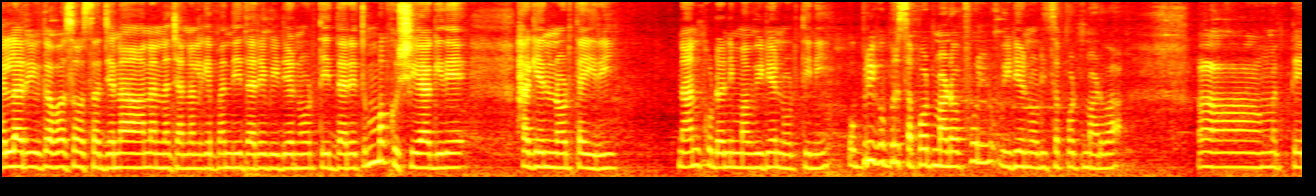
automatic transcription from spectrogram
ಎಲ್ಲರೂ ಈಗ ಹೊಸ ಹೊಸ ಜನ ನನ್ನ ಚಾನಲ್ಗೆ ಬಂದಿದ್ದಾರೆ ವಿಡಿಯೋ ನೋಡ್ತಿದ್ದಾರೆ. ತುಂಬ ಖುಷಿಯಾಗಿದೆ. ಹಾಗೆ ನೋಡ್ತಾ ಇರಿ. ನಾನು ಕೂಡ ನಿಮ್ಮ ವಿಡಿಯೋ ನೋಡ್ತೀನಿ. ಒಬ್ರಿಗೊಬ್ರು ಸಪೋರ್ಟ್ ಮಾಡುವ ಫುಲ್ ವಿಡಿಯೋ ನೋಡಿ ಸಪೋರ್ಟ್ ಮಾಡುವ. ಮತ್ತು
